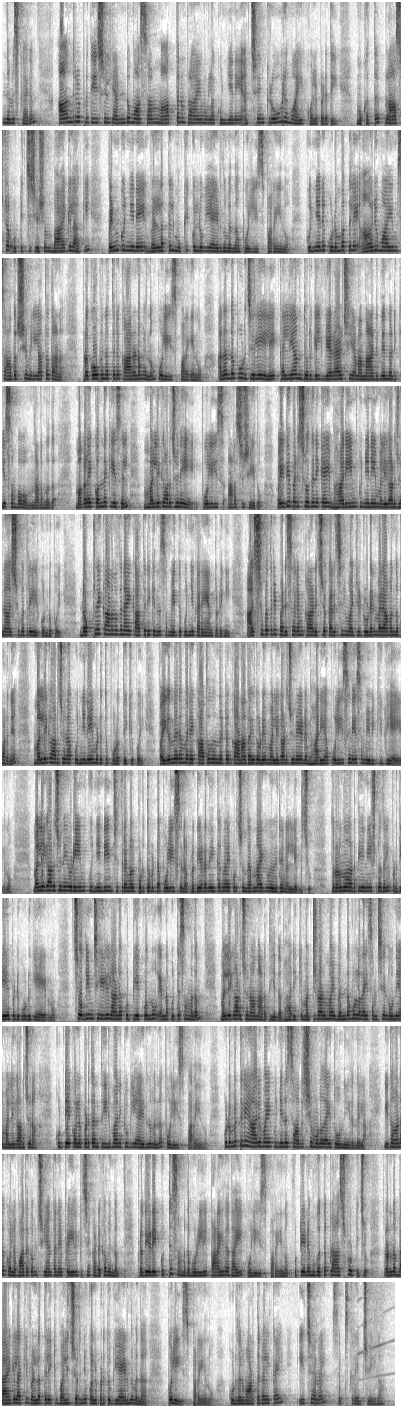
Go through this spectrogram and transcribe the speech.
നമസ്കാരം. ആന്ധ്രാപ്രദേശിൽ രണ്ടു മാസം മാത്രം പ്രായമുള്ള കുഞ്ഞിനെ അച്ഛൻ ക്രൂരമായി കൊലപ്പെടുത്തി. മുഖത്ത് പ്ലാസ്റ്റർ ഒട്ടിച്ച ശേഷം ബാഗിലാക്കി പെൺകുഞ്ഞിനെ വെള്ളത്തിൽ മുക്കിക്കൊല്ലുകയായിരുന്നുവെന്ന് പോലീസ് പറയുന്നു. കുഞ്ഞിന് കുടുംബത്തിലെ ആരുമായും സാദൃശ്യമില്ലാത്തതാണ് പ്രകോപനത്തിന് കാരണമെന്നും പോലീസ് പറയുന്നു. അനന്തപൂർ ജില്ലയിലെ കല്യാൺ ദുർഗിൽ വ്യാഴാഴ്ചയാണ് നാടിനെ നടുക്കിയ സംഭവം നടന്നത്. മകളെ കൊന്ന കേസിൽ മല്ലികാർജുനയെ പോലീസ് അറസ്റ്റ് ചെയ്തു. വൈദ്യപരിശോധനയ്ക്കായി ഭാര്യയും കുഞ്ഞിനെയും മല്ലികാർജുന ആശുപത്രിയിൽ കൊണ്ടുപോയി. ഡോക്ടറെ കാണുന്നതിനായി കാത്തിരിക്കുന്ന സമയത്ത് കുഞ്ഞ് കരയാൻ തുടങ്ങി. ആശുപത്രി പരിസരം കാണിച്ച് കരച്ചിൽ മാറ്റിയിട്ട് ഉടൻ വരാമെന്ന് പറഞ്ഞ് മല്ലികാർജുന കുഞ്ഞിനെയും എടുത്ത് പുറത്തേക്ക് പോയി. വൈകുന്നേരം വരെ കാത്തുനിന്നിട്ടും കാണാതായതോടെ മല്ലികാർജുനയുടെ ഭാര്യ പോലീസിനെ സമീപിക്കുകയായിരുന്നു. മല്ലികാർജുനയുടെയും കുഞ്ഞിന്റെയും ചിത്രങ്ങൾ പുറത്തുവിട്ട പോലീസിന് പ്രതിയുടെ നീക്കങ്ങളെക്കുറിച്ച് നിർണായക വിവരങ്ങൾ ലഭിച്ചു. തുടർന്ന് നടത്തിയ അന്വേഷണത്തിൽ പ്രതിയെ പിടികൂടുകയായിരുന്നു. ചോദ്യം ചെയ്യലിലാണ് കുട്ടിയെ കൊന്നു എന്ന കുറ്റസമ്മതം മല്ലികാർജുന നടത്തിയത്. ഭാര്യയ്ക്ക് മറ്റൊരാളുമായി ബന്ധമുള്ളതായി സംശയം തോന്നിയ മല്ലികാർജുന കുട്ടിയെ കൊലപ്പെടുത്താൻ തീരുമാനിക്കുകയായിരുന്നുവെന്ന് പോലീസ് പറയുന്നു. കുടുംബത്തിലെ ആരുമായും കുഞ്ഞിന് സാദൃശ്യമുള്ളതായി തോന്നിയിരുന്നില്ല. ഇതാണ് കൊലപാതകം ചെയ്യാൻ തന്നെ പ്രേരിപ്പിച്ച ഘടകമെന്നും പ്രതിയുടെ കുറ്റസമ്മത മൊഴിയിൽ പറയുന്നതായി പോലീസ് പറയുന്നു. കുട്ടിയുടെ മുഖത്ത് പ്ലാസ്റ്റർ ഒട്ടിച്ചു. തുടർന്ന് ബാഗിലാക്കി വെള്ളത്തിലേക്ക് വലിച്ചെറിഞ്ഞു കൊലപ്പെടുത്തുകയായിരുന്നുവെന്ന് പോലീസ് പറയുന്നു. കൂടുതൽ വാർത്തകൾക്കായി ഈ ചാനൽ സബ്സ്ക്രൈബ് ചെയ്യുക.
